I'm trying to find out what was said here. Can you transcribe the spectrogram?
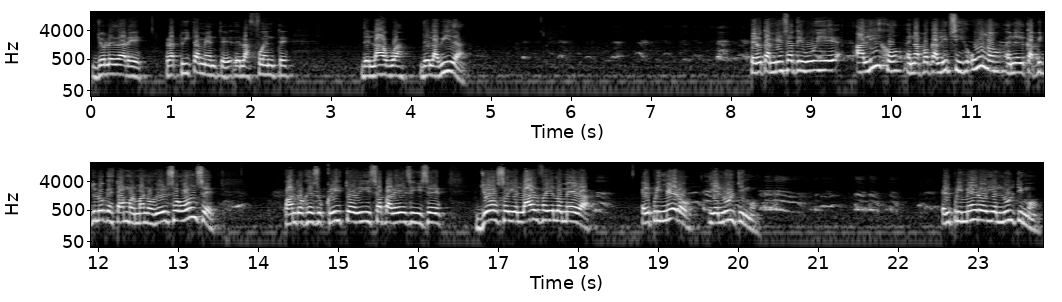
yo le daré gratuitamente de la fuente del agua de la vida. pero también se atribuye al Hijo en Apocalipsis 1, en el capítulo que estamos, hermanos, verso 11, cuando Jesucristo dice, aparece y dice, yo soy el alfa y el omega, el primero y el último. El primero y el último,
